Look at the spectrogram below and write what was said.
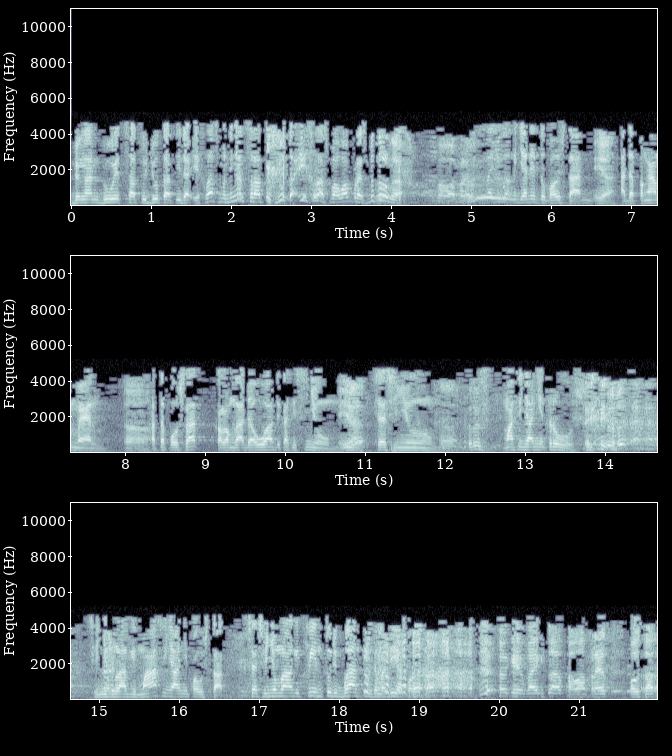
dengan duit satu juta tidak ikhlas, mendingan seratus juta ikhlas Pak Wapres, betul nggak? Kita juga kejadian itu Pak Ustad. Iya. Ada pengamen Uh. Kata Pak Ustad, kalau nggak ada uang dikasih senyum. Iya. Saya senyum. Uh. Terus? Masih nyanyi terus. senyum lagi, masih nyanyi Pak Ustad. Saya senyum lagi, pintu dibanting sama dia Pak Ustad. Oke, baiklah Pak Wapres. Pak Ustad,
